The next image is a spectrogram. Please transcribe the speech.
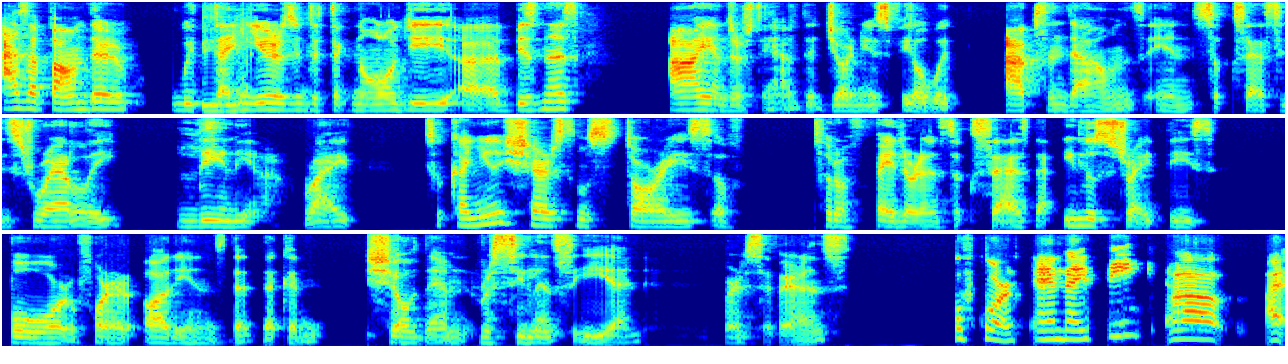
as a founder with mm-hmm. 10 years in the technology uh, business, I understand the journey is filled with ups and downs, and success is rarely linear, right? So, can you share some stories of sort of failure and success that illustrate this for for our audience that, that can show them resiliency and perseverance? Of course, and I think uh, I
